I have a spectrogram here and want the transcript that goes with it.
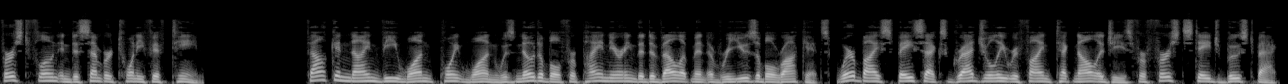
first flown in December 2015. Falcon 9 V1.1 was notable for pioneering the development of reusable rockets, whereby SpaceX gradually refined technologies for first-stage boostback,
